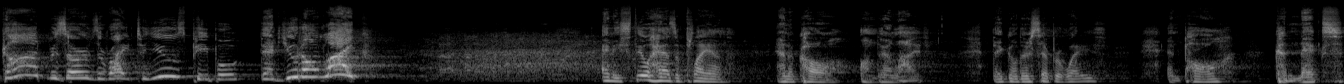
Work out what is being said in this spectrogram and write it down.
God reserves the right to use people that you don't like. And He still has a plan and a call on their life. They go their separate ways, and Paul connects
